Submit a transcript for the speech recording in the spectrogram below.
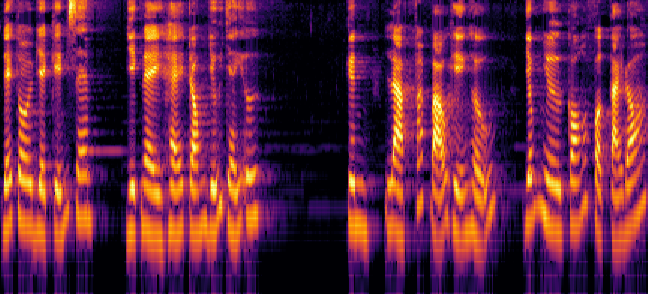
Để tôi về kiểm xem, việc này hệ trọng dữ vậy ư? Kinh là pháp bảo hiện hữu, giống như có Phật tại đó.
